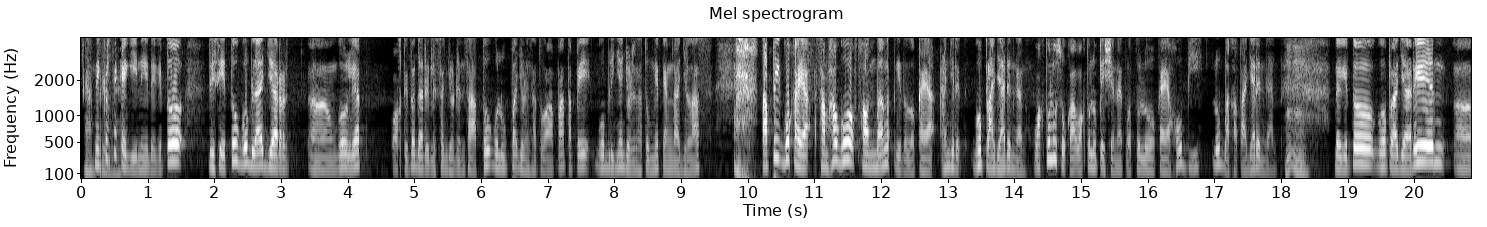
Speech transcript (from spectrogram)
sneakersnya ya. kayak gini deh. Gitu. Di situ gue belajar gue lihat waktu itu ada rilisan Jordan 1 gue lupa Jordan 1 apa tapi gue belinya Jordan 1 mid yang gak jelas. Tapi gue kayak somehow gue found banget gitu loh kayak anjir gue pelajarin kan. Waktu lu suka waktu lu passionate waktu lu kayak hobi lu bakal pelajarin kan. Mm-mm. Udah gitu gue pelajarin eh,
